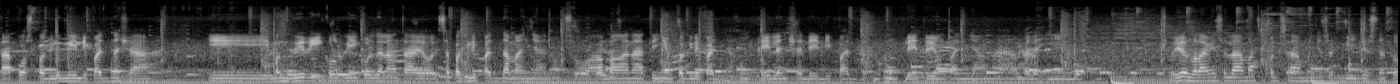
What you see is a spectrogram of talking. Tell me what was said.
Tapos pag lumilipad na siya i magre-recall recall na lang tayo sa paglipad naman niya no? So abangan natin yung paglipad niya kung kailan siya lilipad at makumpleto yung kanyang ah, balahibo. So yun maraming salamat sa pagsama niyo sa videos na to.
